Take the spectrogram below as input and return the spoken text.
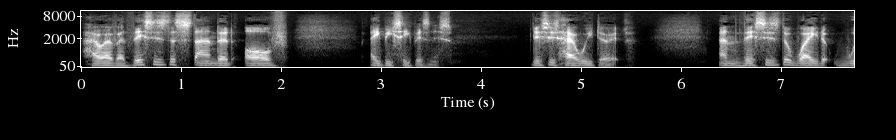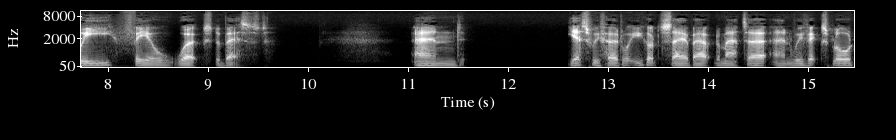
However, this is the standard of ABC business. This is how we do it. And this is the way that we feel works the best. And yes, we've heard what you've got to say about the matter, and we've explored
